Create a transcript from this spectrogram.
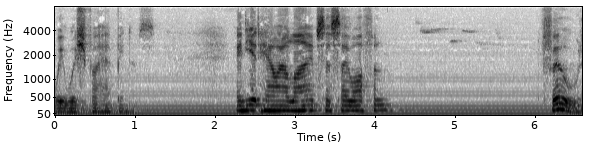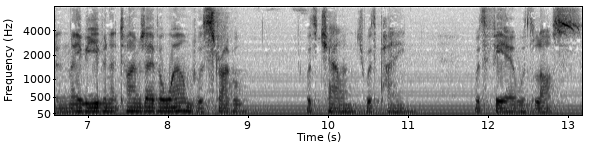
we wish for happiness. And yet, how our lives are so often filled and maybe even at times overwhelmed with struggle, with challenge, with pain, with fear, with loss,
